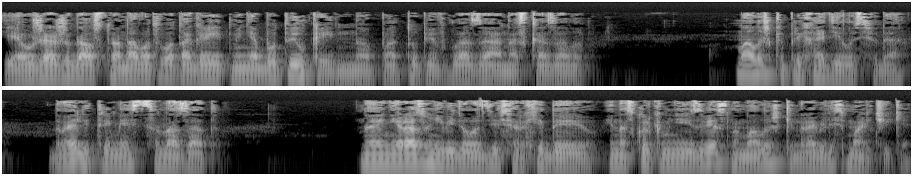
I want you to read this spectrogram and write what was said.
Я уже ожидал, что она вот-вот огреет меня бутылкой, но потупив глаза, она сказала: "Малышка приходила сюда два или три месяца назад но я ни разу не видела здесь орхидею, и насколько мне известно, малышке нравились мальчики.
